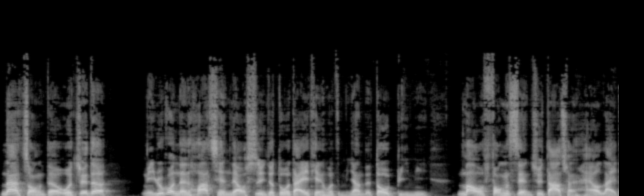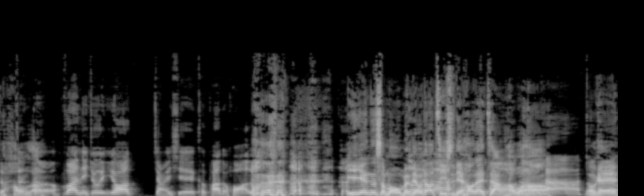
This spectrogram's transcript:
那种的，我觉得你如果能花钱了事，你就多待一天或怎么样的，都比你冒风险去搭船还要来得好啦。真的，不然你就又要讲一些可怕的话了。遗言是什么？我们留到几十年后再讲，好不好好怕？OK，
